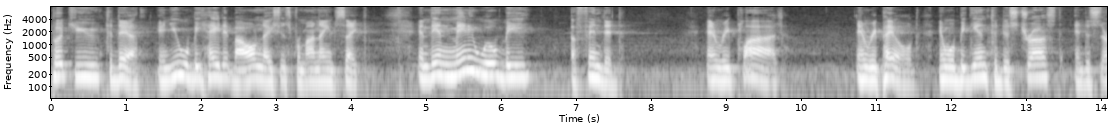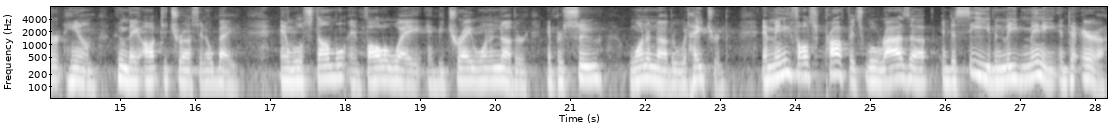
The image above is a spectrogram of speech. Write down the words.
put you to death, and you will be hated by all nations for my name's sake. And then many will be offended and replied and repelled and will begin to distrust and desert him whom they ought to trust and obey, and will stumble and fall away and betray one another and pursue one another with hatred. And many false prophets will rise up and deceive and lead many into error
